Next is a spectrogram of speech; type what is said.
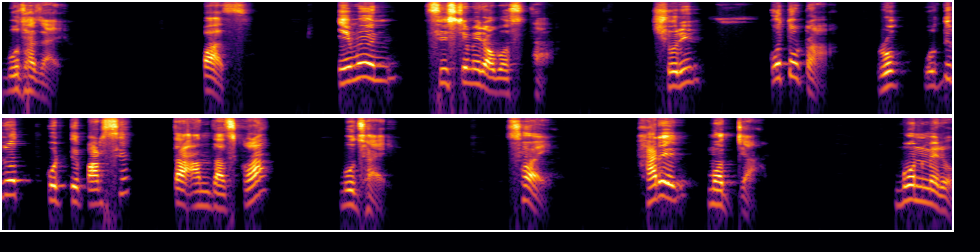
বোঝা যায়। পাঁচ, ইমিউন সিস্টেমের অবস্থা। শরীর কতটা রোগ প্রতিরোধ করতে পারছে তা আন্দাজ করা বোঝায়। ছয়, হাড়ের মজ্জা। বন মেরো।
